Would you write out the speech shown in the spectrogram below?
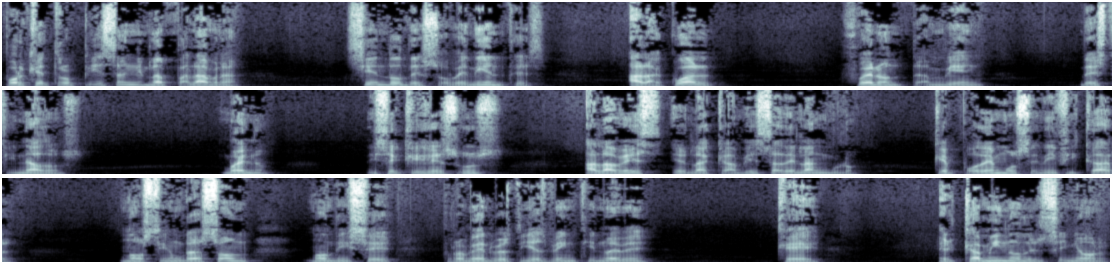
porque tropiezan en la palabra, siendo desobedientes, a la cual fueron también destinados. Bueno, dice que Jesús a la vez es la cabeza del ángulo que podemos edificar. No sin razón nos dice Proverbios 10:29 que el camino del Señor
